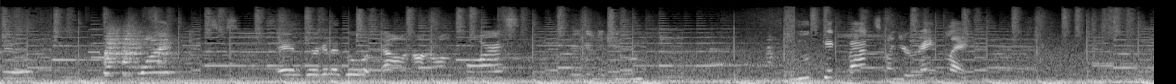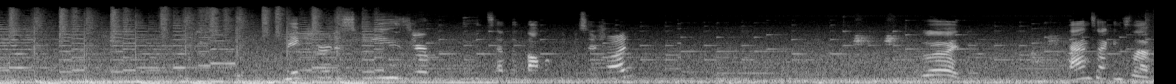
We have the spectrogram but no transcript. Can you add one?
two, one. And we're gonna go down on all fours. We're gonna do glute kickbacks on your right leg. Make sure to squeeze your glutes at the top of the position. Good. 10 seconds left.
